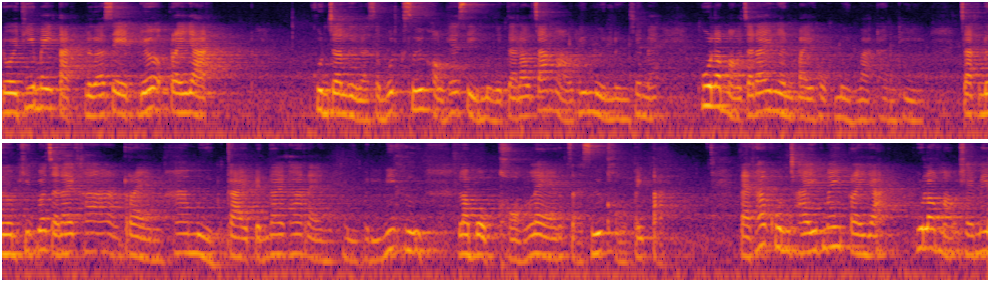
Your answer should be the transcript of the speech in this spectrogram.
โดยที่ไม่ตัดเหลือเศษเยอะประหยัด คุณจะเหลือสมมติซื้อของแค่สี่หมื่นแต่เราจ้างเหมาที่หมื่นหนึ่งใช่ไหมผู้รับเหมาจะได้เงินไปหกหมื่นบาททันที จากเดิมคิดว่าจะได้ค่าแรงห้าหมื่นกลายเป็นได้ค่าแรงหมื่นพอดี นี่คือระบบของแรงจะซื้อของไปตัด แต่ถ้าคุณใช้ไม่ประหยัด ผู้รับเหมาใช้ไม่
